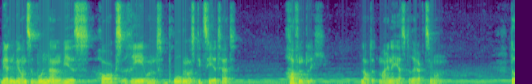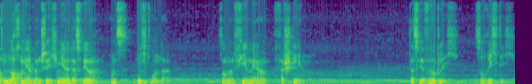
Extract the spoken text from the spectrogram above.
Werden wir uns wundern, wie es Hawks Reh und prognostiziert hat? Hoffentlich lautet meine erste Reaktion. Doch noch mehr wünsche ich mir, dass wir uns nicht wundern, sondern vielmehr verstehen. Dass wir wirklich, so richtig,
